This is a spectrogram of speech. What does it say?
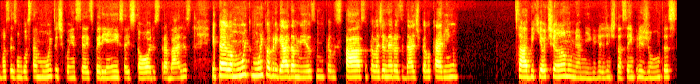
vocês vão gostar muito de conhecer a experiência, a história, os trabalhos. E, Perla, muito, muito obrigada mesmo pelo espaço, pela generosidade, pelo carinho. Sabe que eu te amo, minha amiga, que a gente está sempre juntas.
